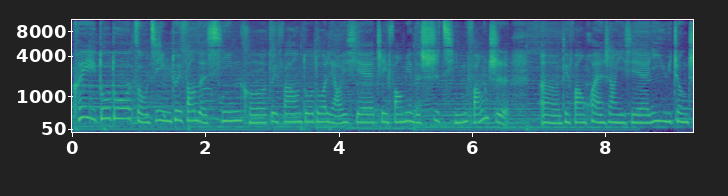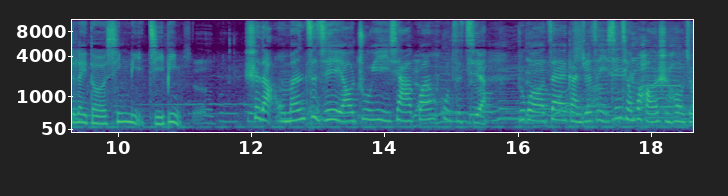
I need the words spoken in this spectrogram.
可以多多走进对方的心，和对方多多聊一些这方面的事情，防止嗯对方患上一些抑郁症之类的心理疾病。是的，我们自己也要注意一下，关护自己。如果在感觉自己心情不好的时候，就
